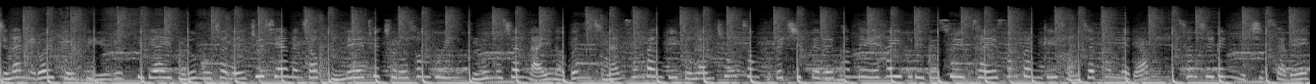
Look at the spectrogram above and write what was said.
지난 1월 골프 16 TDI 블루모션을 출시하면서 국내에 최초로 선보인 블루모션 라인업은 지난 상반기 동안 총 1910대를 판매해 하이브리드 수입차의 상반기 전체 판매량 1764대를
